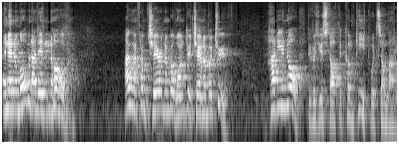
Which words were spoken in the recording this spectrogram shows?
And in a moment, I didn't know. I went from chair number one to chair number two. How do you know? Because you start to compete with somebody.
